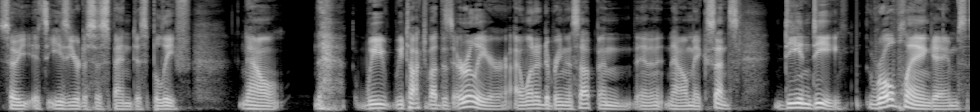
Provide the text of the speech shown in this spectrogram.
So it's easier to suspend disbelief. Now, we we talked about this earlier. I wanted to bring this up and, and it now makes sense. D&D, role-playing games,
